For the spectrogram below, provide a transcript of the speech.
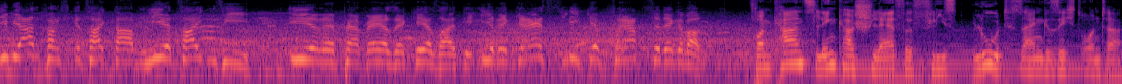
die wir anfangs gezeigt haben, hier zeigen sie ihre perverse Kehrseite, ihre grässliche Fratze der Gewalt. Von Kahns linker Schläfe fließt Blut sein Gesicht runter.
